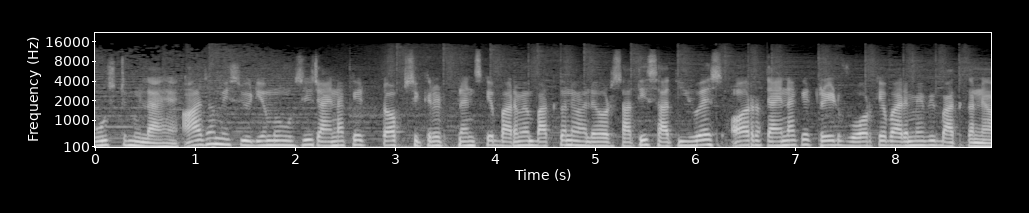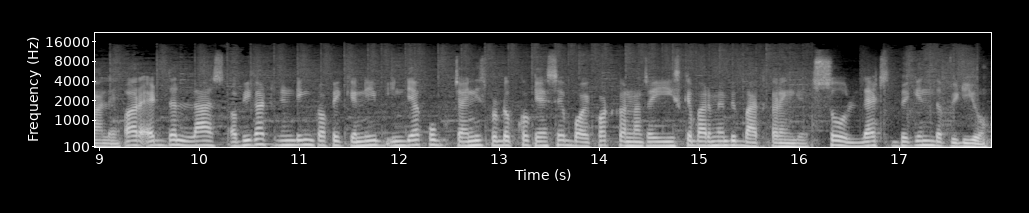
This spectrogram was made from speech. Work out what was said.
बूस्ट मिला है। आज हम इस वीडियो में उसी चाइना के टॉप सीक्रेट प्लान्स के बारे में बात करने वाले और साथ ही साथ यूएस और चाइना के ट्रेड वॉर के बारे में भी बात करने वाले और एट द लास्ट अभी का ट्रेंडिंग टॉपिक यानी इंडिया को चाइनीज़ प्रोडक्ट को कैसे बॉयकॉट करना चाहिए, इसके बारे में भी बात करेंगे। So let's begin the video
